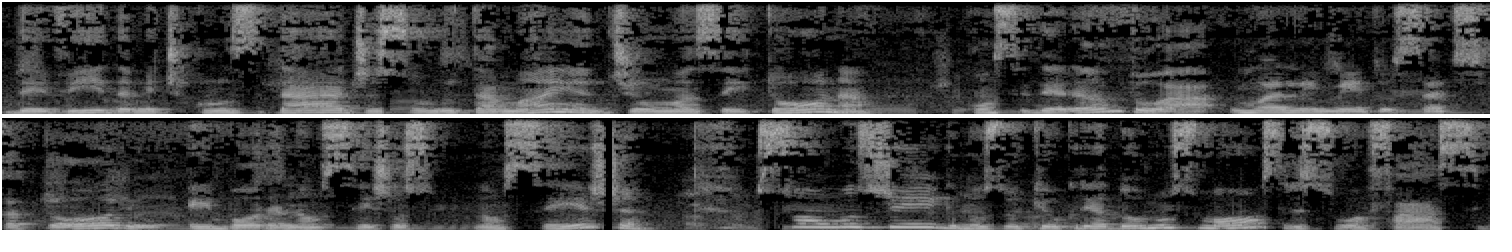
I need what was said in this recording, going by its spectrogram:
devido à meticulosidade sobre o tamanho de uma azeitona, considerando-a um alimento satisfatório, embora não seja, não seja, somos dignos do que o Criador nos mostre sua face,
